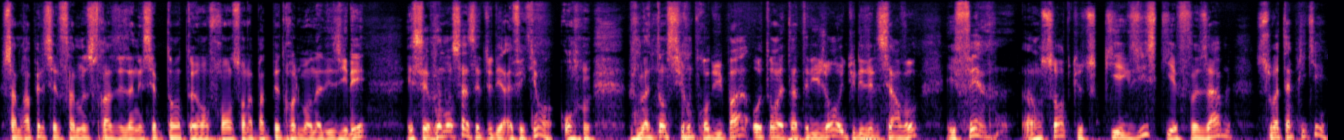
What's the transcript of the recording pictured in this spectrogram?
Ça me rappelle cette fameuse phrase des années 70 euh, en France, on n'a pas de pétrole, mais on a des îlets. Et c'est vraiment ça, c'est de dire, effectivement, on, maintenant, si on produit pas, autant être intelligent, utiliser le cerveau et faire en sorte que ce qui existe, ce qui est faisable, soit appliqué.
